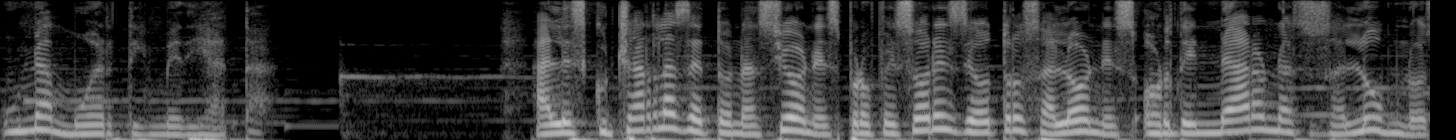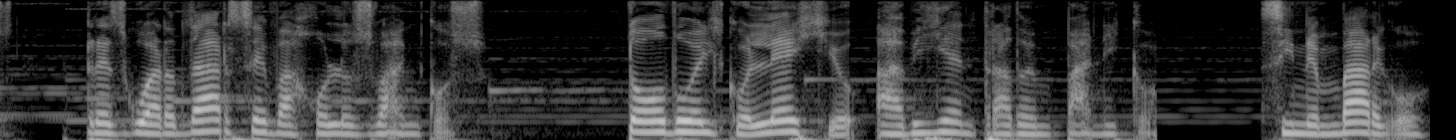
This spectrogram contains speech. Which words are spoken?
una muerte inmediata. Al escuchar las detonaciones, profesores de otros salones ordenaron a sus alumnos resguardarse bajo los bancos. Todo el colegio había entrado en pánico. Sin embargo,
